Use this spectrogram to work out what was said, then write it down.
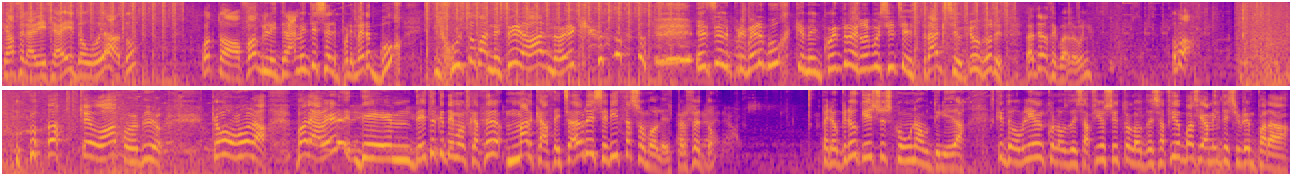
¿Qué hace la eriza ahí? Todo cuidado, tú. What the fuck, literalmente es el primer bug Y justo cuando estoy grabando, eh Es el primer bug que me encuentro en Rainbow Six Extraction Qué cojones. Va a tirar C4, coño. ¡Opa! ¡Qué guapo, tío! ¡Cómo mola! Vale, a ver, de, esto que tenemos que hacer Marca acechadores, erizas o moles Perfecto Pero creo que eso es con una utilidad. Es que te obligan con los desafíos estos. Los desafíos básicamente sirven para,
